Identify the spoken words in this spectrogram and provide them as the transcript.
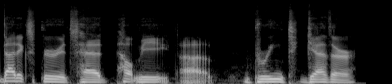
that experience had helped me uh, bring together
